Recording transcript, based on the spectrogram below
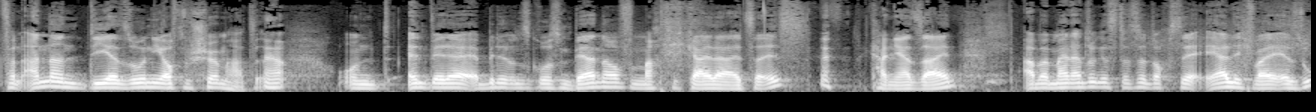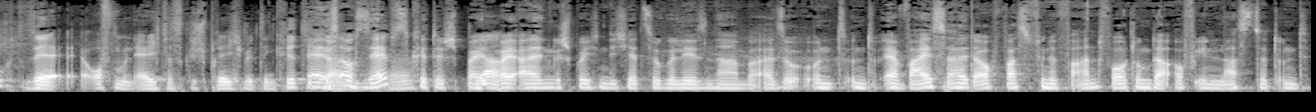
von anderen, die er so nie auf dem Schirm hatte. Ja. Und entweder er bildet uns großen Bären auf und macht sich geiler, als er ist. Kann ja sein. Aber mein Eindruck ist, dass er doch sehr ehrlich, weil er sucht sehr offen und ehrlich das Gespräch mit den Kritikern. Er ist auch ne? selbstkritisch bei, Ja. bei allen Gesprächen, die ich jetzt so gelesen habe. Also und, und er weiß halt auch, was für eine Verantwortung da auf ihn lastet und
